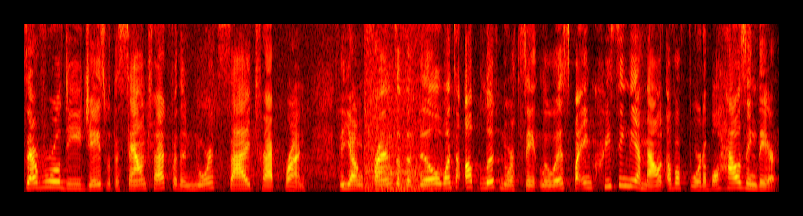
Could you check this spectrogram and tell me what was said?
several DJs with the soundtrack for the North Side Trap Run. The Young Friends of the Ville want to uplift North St. Louis by increasing the amount of affordable housing there.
